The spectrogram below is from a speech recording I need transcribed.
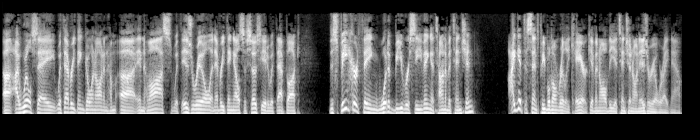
Uh, I will say with everything going on in, uh, in Hamas, with Israel and everything else associated with that buck, the speaker thing would be receiving a ton of attention. I get the sense people don't really care given all the attention on Israel right now.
